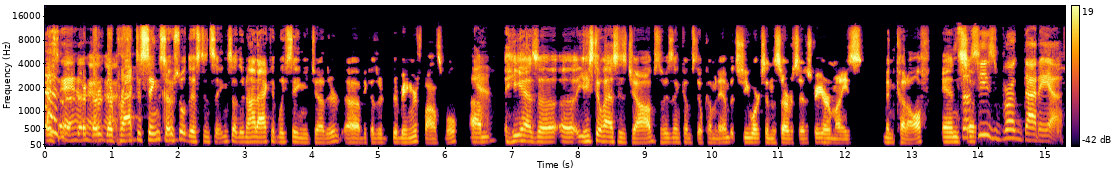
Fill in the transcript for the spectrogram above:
and so they're, okay, they're, okay, they're practicing social distancing, so they're not actively seeing each other uh, because they're, they're being responsible. Um, He has a, a he still has his job, so his income's still coming in, but she works in the service industry. Her money's been cut off, and So, so she's broke that AF.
